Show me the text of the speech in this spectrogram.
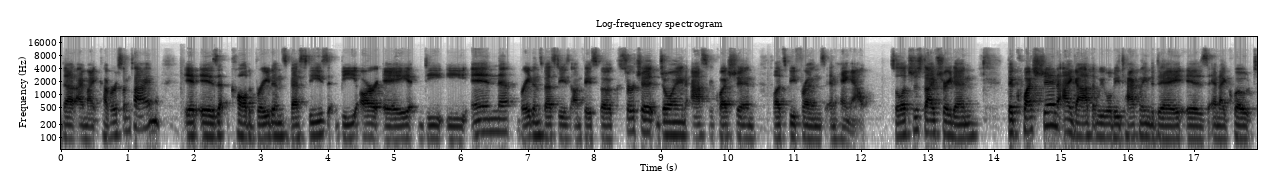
that I might cover sometime. It is called Braden's Besties, B R A D E N, Braden's Besties on Facebook. Search it, join, ask a question. Let's be friends and hang out. So let's just dive straight in. The question I got that we will be tackling today is, and I quote,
